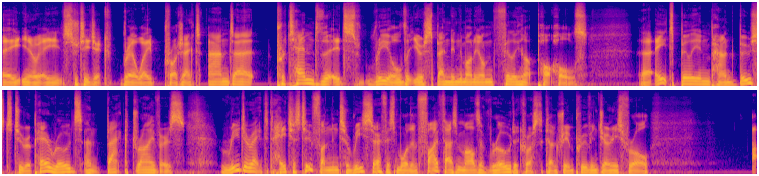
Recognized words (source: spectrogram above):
a you know a strategic railway project and uh, pretend that it's real that you're spending the money on filling up potholes. Uh, eight billion pound boost to repair roads and back drivers. Redirected HS2 funding to resurface more than 5,000 miles of road across the country, improving journeys for all. Uh,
